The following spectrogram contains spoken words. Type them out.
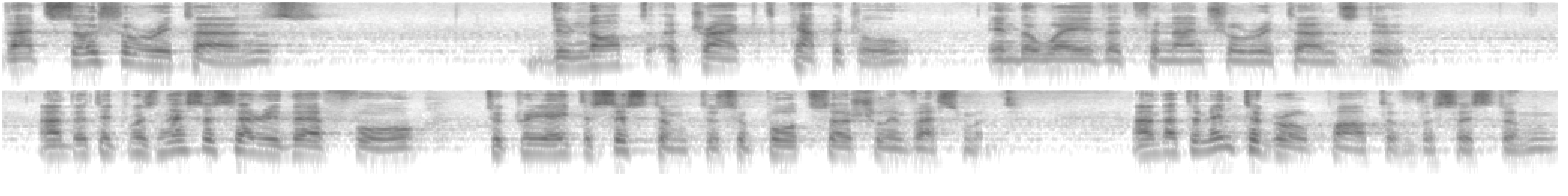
that social returns do not attract capital in the way that financial returns do. And that it was necessary, therefore, to create a system to support social investment. And that an integral part of the system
